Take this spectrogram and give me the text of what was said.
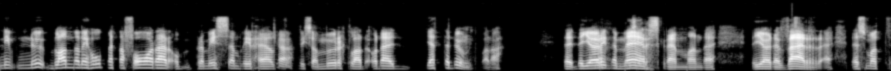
ni, nu blandar ni ihop metaforer och premissen blir helt ja. liksom mörklad och det är jättedumt mm. bara. Det, det gör ja, inte mer skrämmande, det gör det värre. Det är som att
